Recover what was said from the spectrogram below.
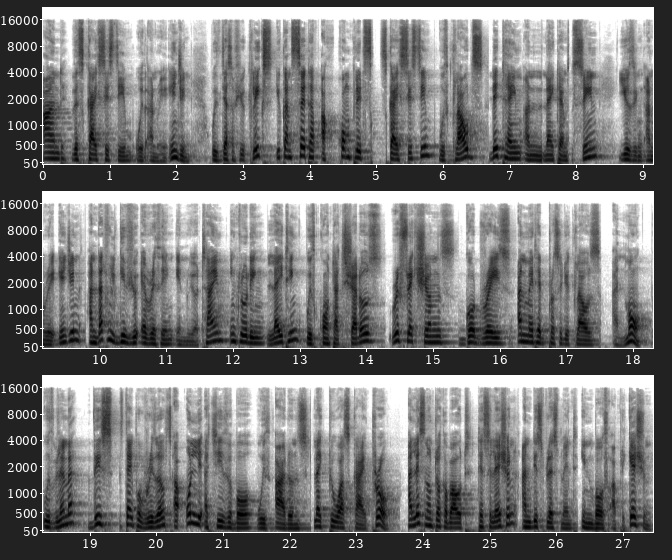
and the sky system with Unreal Engine. With just a few clicks, you can set up a complete sky system with clouds, daytime and nighttime scene using Unreal Engine and that will give you everything in real time, including lighting with contact shadows, reflections, God rays, animated procedure clouds, and more. With Blender, this type of results are only achievable with add-ons like Pure Sky Pro. And let's not talk about tessellation and displacement in both applications.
